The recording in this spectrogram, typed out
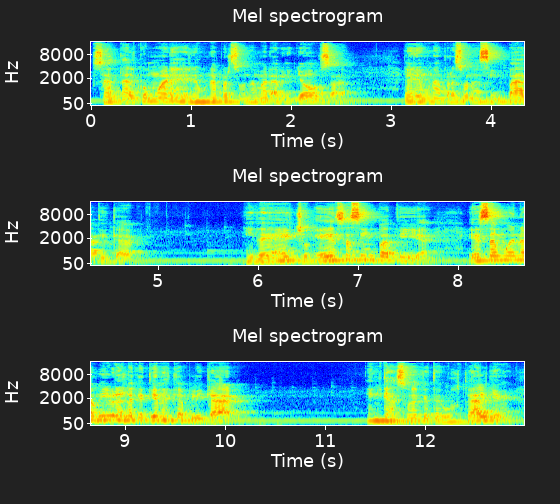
O sea, tal como eres, eres una persona maravillosa, eres una persona simpática, y de hecho, esa simpatía, esa buena vibra es la que tienes que aplicar. En caso de que te guste alguien,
